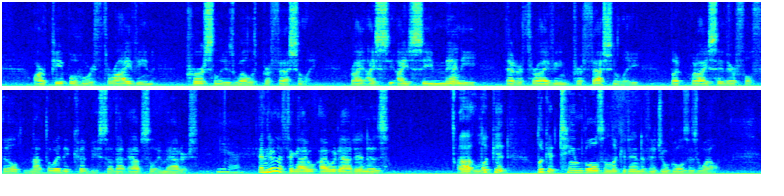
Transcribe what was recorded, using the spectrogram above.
are people who are thriving personally as well as professionally, right? I see, I see many that are thriving professionally, but would I say they're fulfilled? Not the way they could be. So that absolutely matters. Yeah. And the other thing I, I would add in is uh, look at look at team goals and look at individual goals as well.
